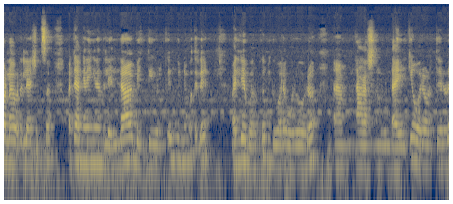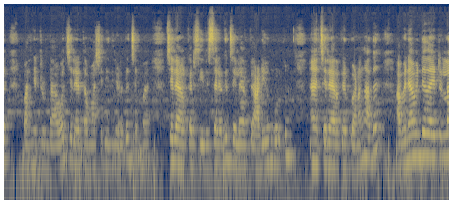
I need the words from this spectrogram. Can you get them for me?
ഉള്ള റിലേഷൻസ് മറ്റേ അങ്ങനെ ഇങ്ങനെ ഒന്നുമില്ല. എല്ലാ വ്യക്തികൾക്കും കുഞ്ഞു മുതൽ വലിയ പേർക്കും ഇതുപോലെ ഓരോരോ ആകർഷണങ്ങൾ ഉണ്ടായിരിക്കും. ഓരോരുത്തരോട് പറഞ്ഞിട്ടുണ്ടാവും. ചിലർ തമാശ രീതിയിലെടുക്കും ചില ആൾക്കാർ സീരിയസ് ആയിരിക്കും. ചിലർക്ക് അടിയും കൊടുക്കും. ചില പണം അത് അവനവന്റേതായിട്ടുള്ള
